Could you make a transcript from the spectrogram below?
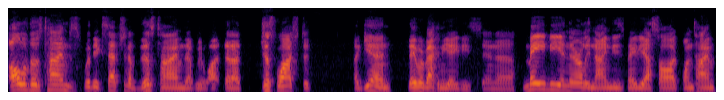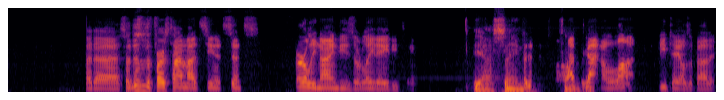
all of those times, with the exception of this time that we wa- that I just watched it again, they were back in the '80s and uh, maybe in the early '90s. Maybe I saw it one time, but uh, so this was the first time I'd seen it since early '90s or late '80s. Yeah, same. But I've forgotten a lot of details about it.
